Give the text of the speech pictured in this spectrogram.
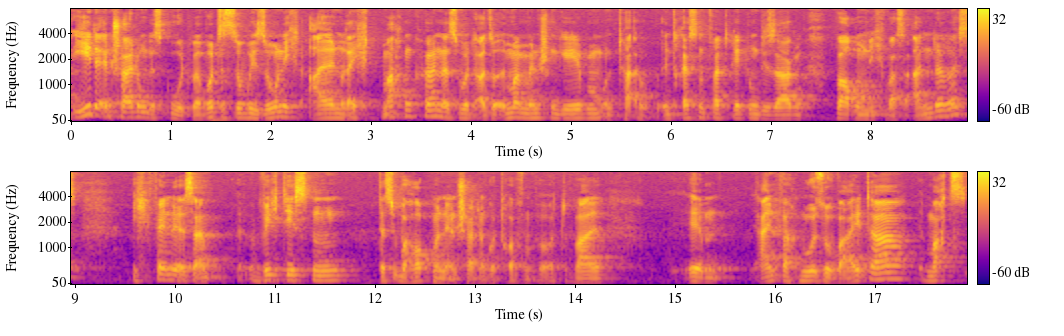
jede Entscheidung ist gut. Man wird es sowieso nicht allen recht machen können. Es wird also immer Menschen geben und Interessenvertretungen, die sagen, warum nicht was anderes. Ich fände es am wichtigsten, dass überhaupt mal eine Entscheidung getroffen wird, weil ähm, einfach nur so weiter macht es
